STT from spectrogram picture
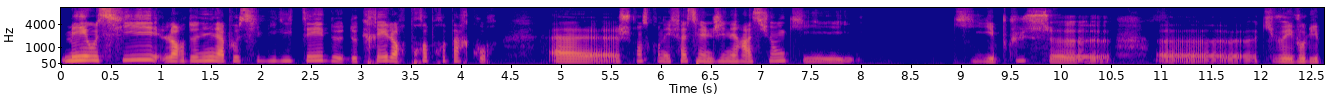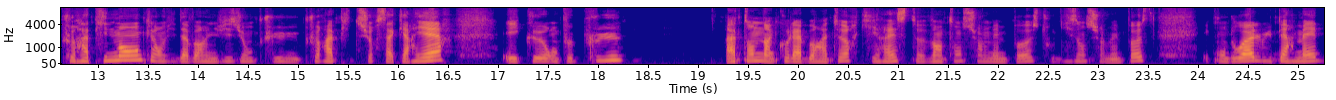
mais aussi leur donner la possibilité de, créer leur propre parcours. Euh, je pense qu'on est face à une génération qui, qui est plus, euh, euh, qui veut évoluer plus rapidement, qui a envie d'avoir une vision plus, plus rapide sur sa carrière et qu'on ne peut plus attendre d'un collaborateur qui reste 20 ans sur le même poste ou 10 ans sur le même poste et qu'on doit lui permettre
